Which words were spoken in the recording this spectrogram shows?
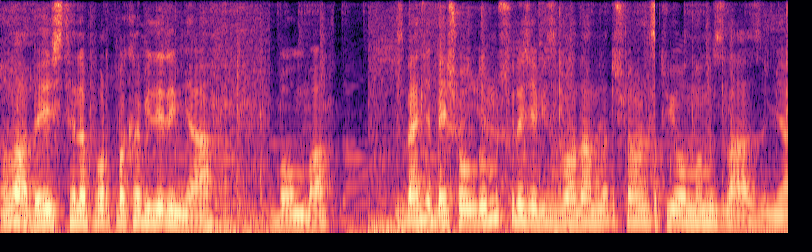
Valla base teleport bakabilirim ya. Bomba. Biz bence 5 olduğumuz sürece biz bu adamları şu an satıyor olmamız lazım ya.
